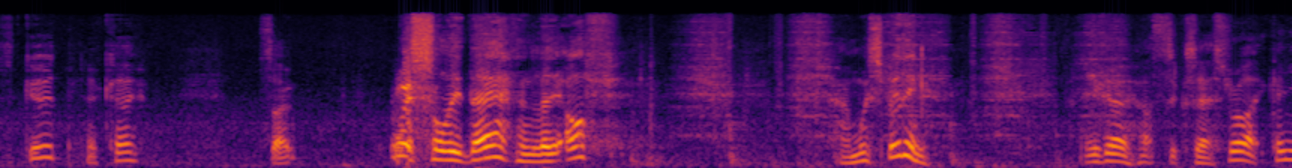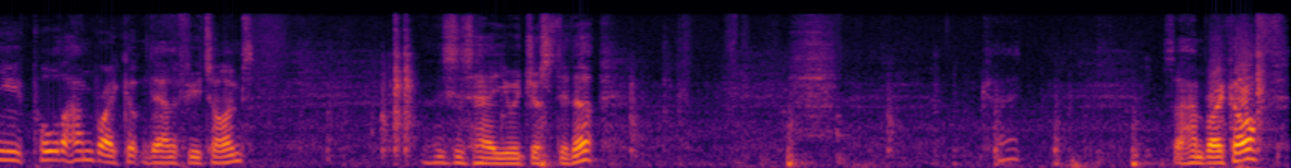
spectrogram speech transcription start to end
It's good. Okay. So we're solid there and let it off, and we're spinning. There you go. That's success. Right. Can you pull the handbrake up and down a few times? this is how you adjust it up okay so handbrake off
